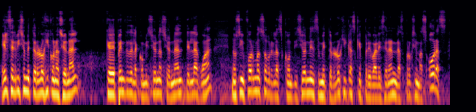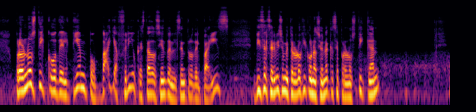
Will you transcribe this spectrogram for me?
El Servicio Meteorológico Nacional que depende de la Comisión Nacional del Agua, nos informa sobre las condiciones meteorológicas que prevalecerán en las próximas horas. Pronóstico del tiempo, vaya frío que ha estado haciendo en el centro del país. Dice el Servicio Meteorológico Nacional que se pronostican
